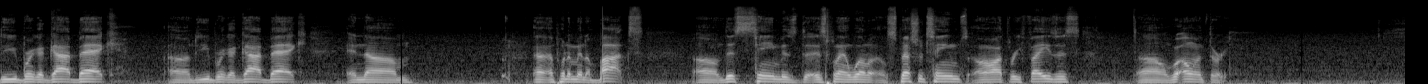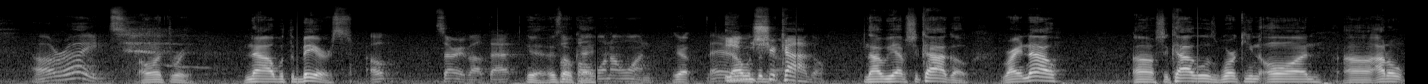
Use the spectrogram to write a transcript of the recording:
Do you bring a guy back? Uh, do you bring a guy back and um, uh, and put him in a box? Um, this team is is playing well on special teams on all three phases. Uh, we're 0 3. All right. 0 3. Now with the Bears. Oh, sorry about that. Yeah, it's Football okay. one on one. Yep. There. Now In with the- Chicago. Now we have Chicago. Right now, uh, Chicago is working on. Uh, I don't.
